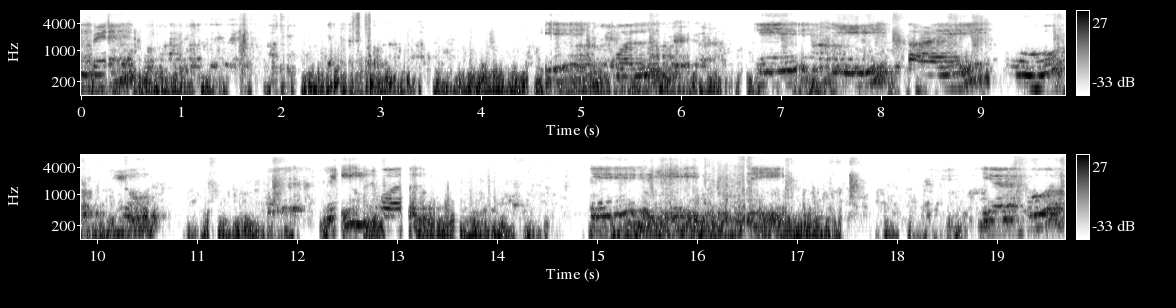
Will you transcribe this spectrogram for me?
event equal A E type OU V equal ABC. Therefore,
